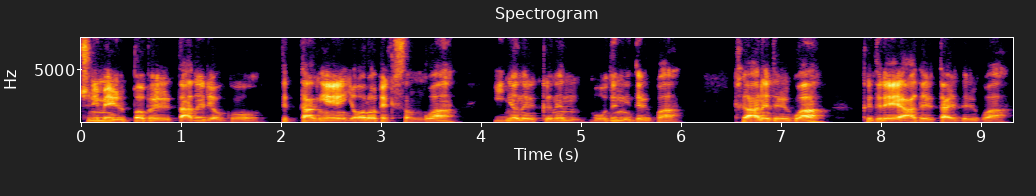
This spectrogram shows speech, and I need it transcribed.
주님의 율법을 따르려고 그 땅의 여러 백성과 인연을 끄는 모든 이들과 그 아내들과 그들의 아들 딸들과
